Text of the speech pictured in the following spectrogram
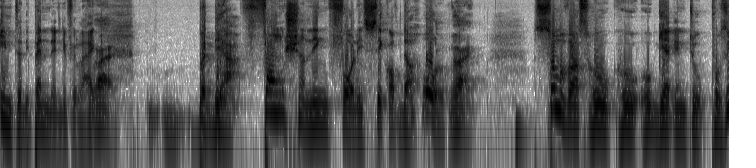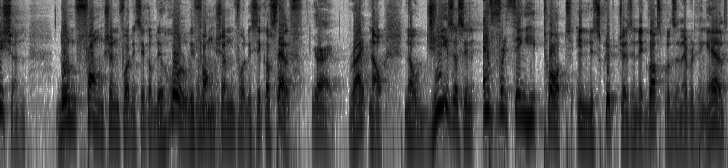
interdependent, if you like. Right. But they are functioning for the sake of the whole Right. some of us who, who, who get into position don't function for the sake of the whole. We function for the sake of self. Right. Right now, now Jesus in everything he taught in the scriptures, in the gospels, and everything else,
